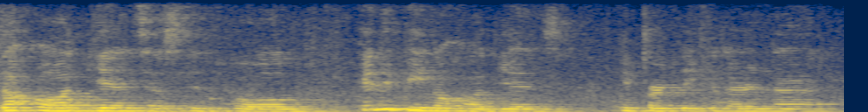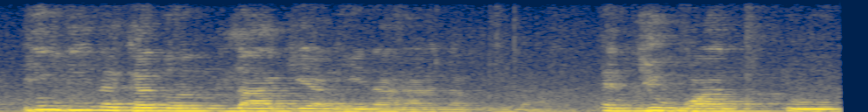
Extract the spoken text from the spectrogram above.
the audience has evolved, Filipino audience in particular, na hindi na ganun lagi ang hinahanap nila. And you want to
